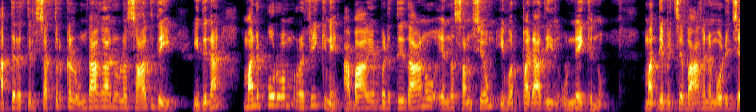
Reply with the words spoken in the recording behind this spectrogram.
അത്തരത്തിൽ ശത്രുക്കൾ ഉണ്ടാകാനുള്ള സാധ്യതയും ഇതിനാൽ മനഃപൂർവം റഫീഖിനെ അപായപ്പെടുത്തിയതാണോ എന്ന സംശയവും ഇവർ പരാതിയിൽ ഉന്നയിക്കുന്നു. മദ്യപിച്ച് വാഹനമോടിച്ച്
